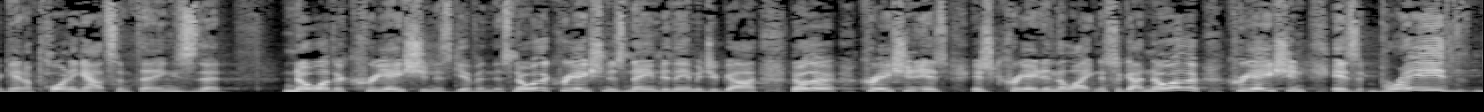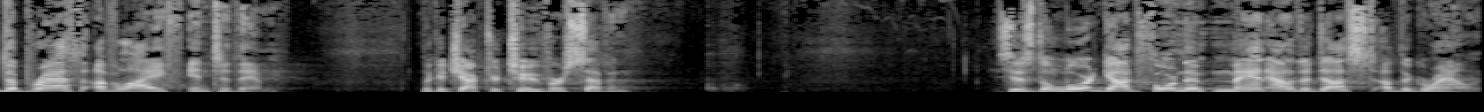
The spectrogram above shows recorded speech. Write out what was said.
Again, I'm pointing out some things that no other creation is given this. No other creation is named in the image of God. No other creation is, is created in the likeness of God. No other creation is breathed the breath of life into them. Look at chapter 2, verse 7 says, The Lord God formed the man out of the dust of the ground.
